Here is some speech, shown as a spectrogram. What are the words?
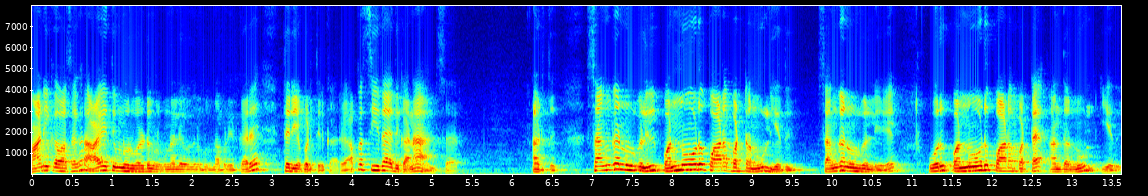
மாணிக்க வாசகர் ஆயிரத்தி முந்நூறு வருடங்களுக்கு முன்னாலே வந்து என்ன பண்ணியிருக்காரு? தெரியப்படுத்தியிருக்காரு. அப்போ சீதா இதுக்கான ஆன்சர் அடுத்து சங்க நூல்களில் பண்ணோடு பாடப்பட்ட நூல் எது? சங்க நூல்களிலேயே ஒரு பண்ணோடு பாடப்பட்ட அந்த நூல் எது?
